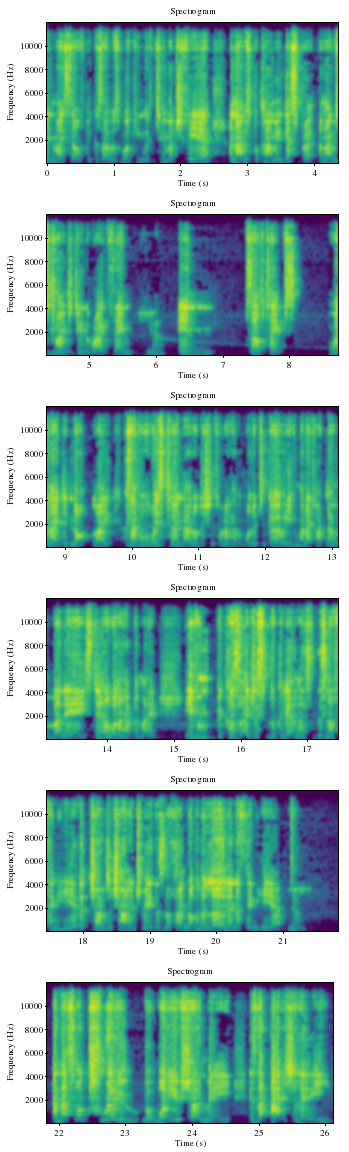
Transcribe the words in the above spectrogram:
in myself because I was working with too much fear and I was becoming desperate and I was mm -hmm. trying to do the right thing yeah. in self tapes when I did not like because I've always turned down auditions when I haven't wanted to go even when I've had no money still mm -hmm. when I have no money even mm -hmm. because I just look at it and I say there's nothing here that ch to challenge me there's nothing I'm not going to learn anything here no and that's not true. But what you've shown me is that actually,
